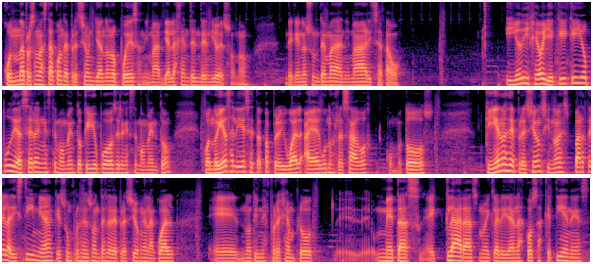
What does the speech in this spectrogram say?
cuando una persona está con depresión ya no lo puedes animar, ya la gente entendió eso, ¿no? De que no es un tema de animar y se acabó. Y yo dije, oye, ¿qué, ¿qué, yo pude hacer en este momento? ¿Qué yo puedo hacer en este momento? Cuando ya salí de esa etapa, pero igual hay algunos rezagos, como todos, que ya no es depresión, sino es parte de la distimia, que es un proceso antes de la depresión en la cual eh, no tienes, por ejemplo, eh, metas eh, claras, no hay claridad en las cosas que tienes.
